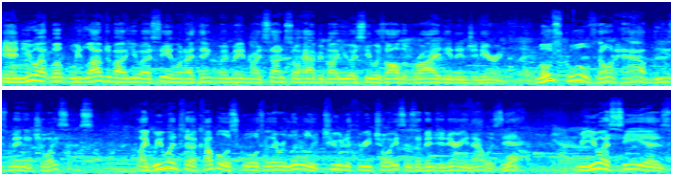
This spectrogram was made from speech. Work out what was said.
And you, what we loved about USC and what I think what made my son so happy about USC was all the variety in engineering. Most schools don't have these many choices. Like we went to a couple of schools where there were literally two to three choices of engineering, and that was it. I mean, USC is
